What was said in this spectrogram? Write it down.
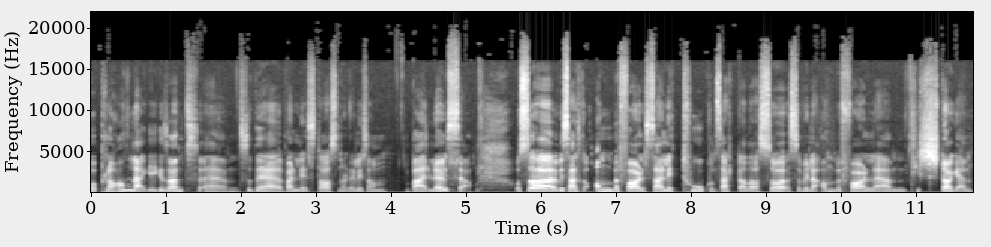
på å planlegge, ikke sant. Um, så det er veldig stas når det liksom bærer løs, ja. Og så hvis jeg skal anbefale særlig to konserter, da, så, så vil jeg anbefale um, tirsdagen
